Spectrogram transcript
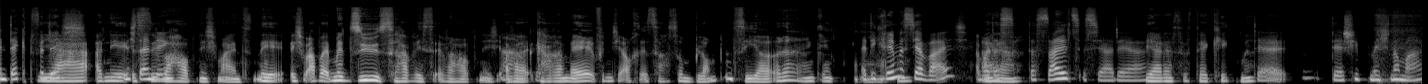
entdeckt für ja, dich? Ja, nee, nicht ist überhaupt nicht meins. Nee, ich, aber mit süß habe ich es überhaupt nicht. Ah, aber okay. Karamell finde ich auch, ist auch so ein Blompenzieher, oder? Ja, die Creme ist ja weich, aber Ah, das, ja. das Salz ist ja der, Ja, das ist der Kick, ne? der, der schiebt mich nochmal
